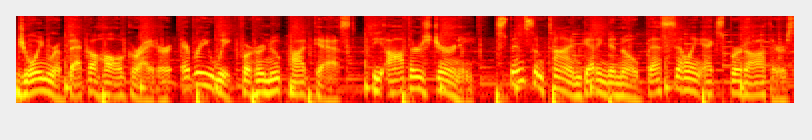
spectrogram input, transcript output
Join Rebecca Hall Gruyter every week for her new podcast, The Author's Journey. Spend some time getting to know best selling expert authors,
